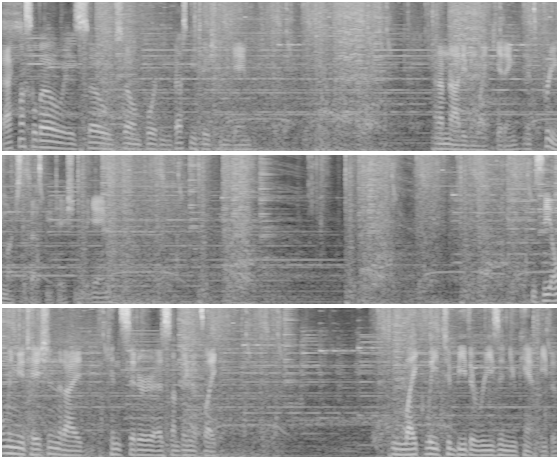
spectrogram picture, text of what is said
Back muscle, though, is so, so important. Best mutation in the game. And I'm not even, like, kidding. It's pretty much the best mutation in the game. It's the only mutation that I consider as something that's, like, likely to be the reason you can't beat the,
